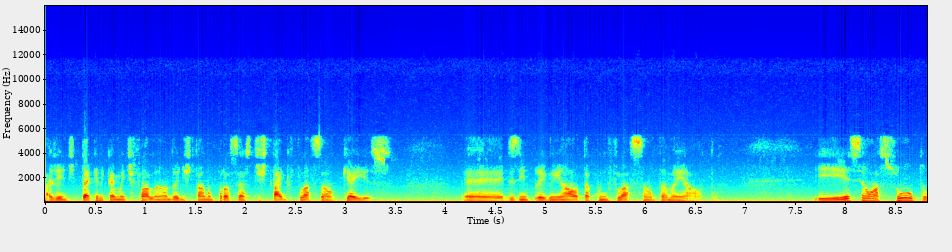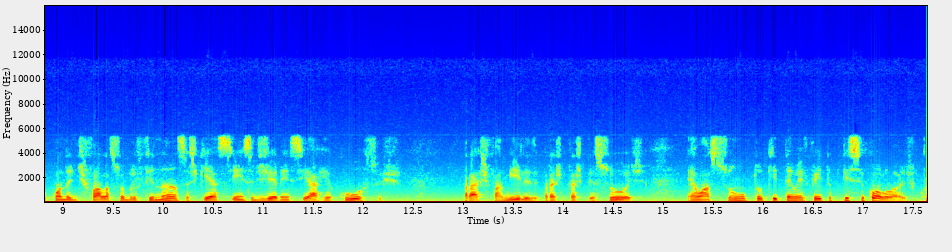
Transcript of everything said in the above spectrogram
A gente, tecnicamente falando, a gente está num processo de estagflação, que é isso. É, desemprego em alta com inflação também alta. E esse é um assunto, quando a gente fala sobre finanças, que é a ciência de gerenciar recursos para as famílias e para as, para as pessoas, é um assunto que tem um efeito psicológico.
